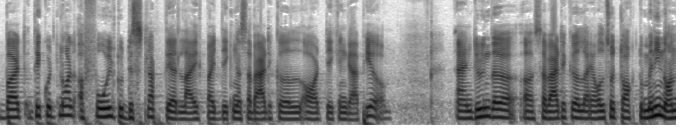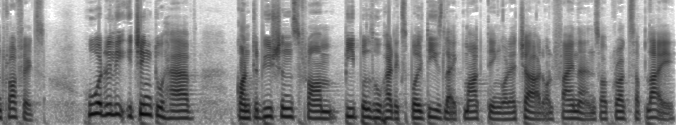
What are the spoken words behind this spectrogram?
but they could not afford to disrupt their life by taking a sabbatical or taking a gap year. And during the uh, sabbatical, I also talked to many nonprofits who were really itching to have contributions from people who had expertise like marketing or HR or finance or product supply,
